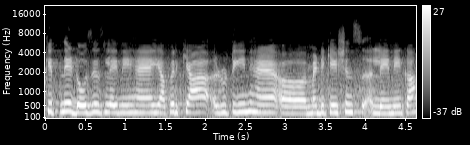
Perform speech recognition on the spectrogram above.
कितने डोजेज़ लेने हैं या फिर क्या रूटीन है मेडिकेशंस लेने का,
